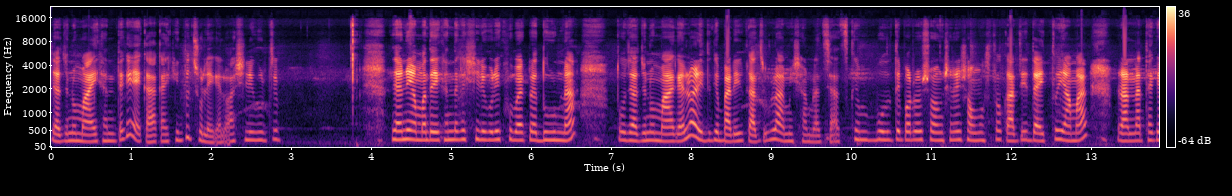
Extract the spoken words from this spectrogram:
যার জন্য মা এখান থেকে একা একাই কিন্তু চলে গেল। আর শিলিগুড়িতে। জানি আমাদের এখান থেকে শিলিগুড়ি খুব একটা দূর না। তো যার জন্য মা গেল আর এদিকে বাড়ির কাজগুলো আমি সামলাচ্ছি। আজকে বলতে পারো সংসারের সমস্ত কাজের দায়িত্বই আমার। রান্না থেকে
